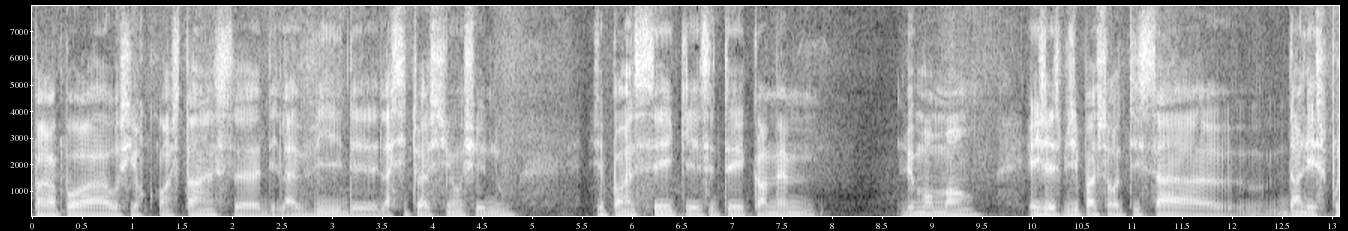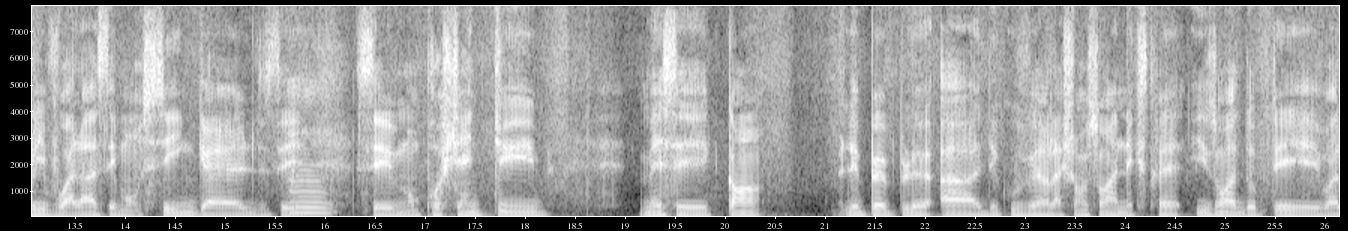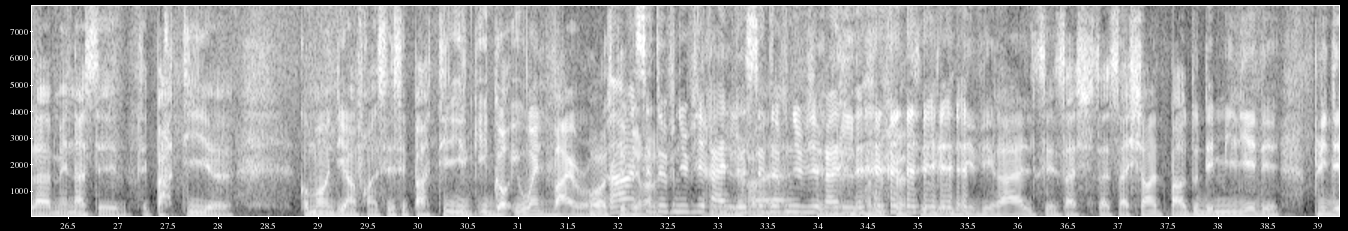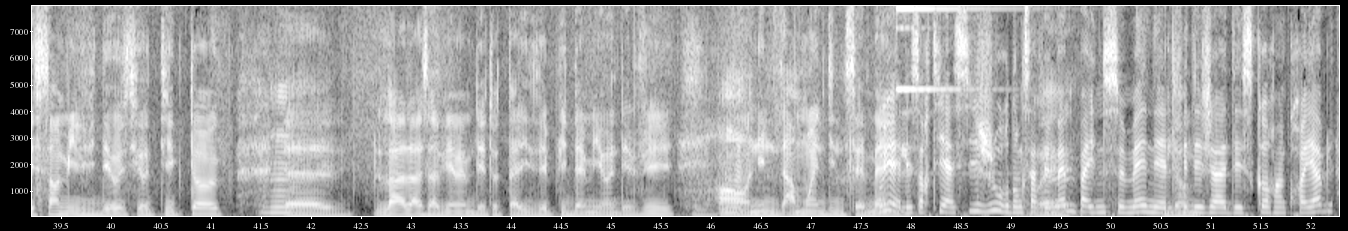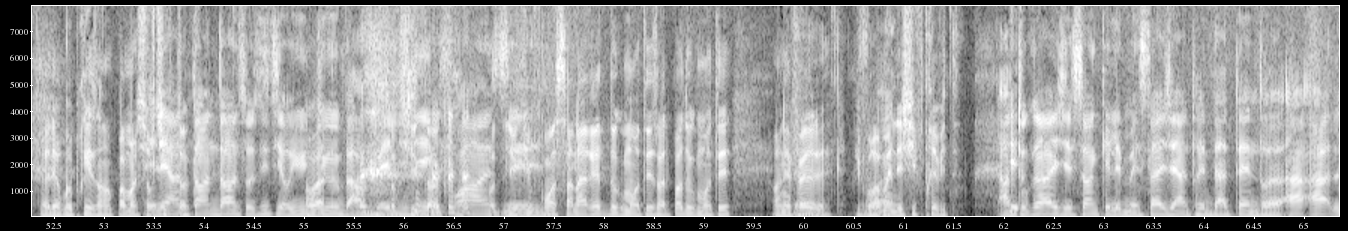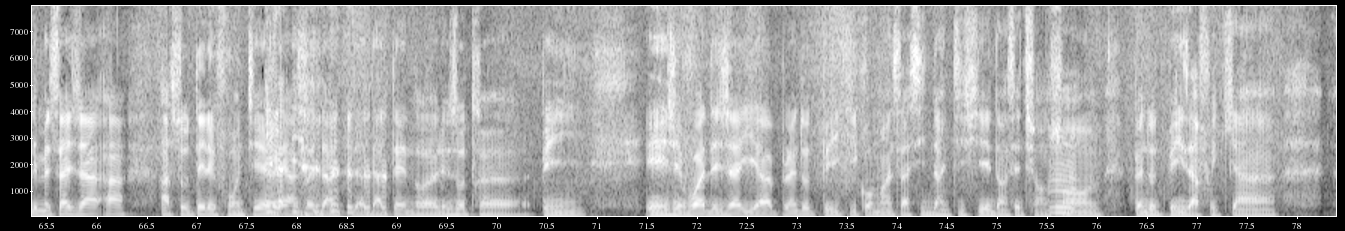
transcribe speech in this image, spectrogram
par rapport aux circonstances euh, de la vie, de la situation chez nous, j'ai pensé que c'était quand même le moment. Et je n'ai pas sorti ça euh, dans l'esprit, voilà, c'est mon single, c'est mon prochain tube. Mais c'est quand le peuple a découvert la chanson en extrait, ils ont adopté et voilà, maintenant c'est parti. Euh, comment on dit en français C'est parti, il, went viral. ah, c'est devenu viral, c'est devenu viral. C'est devenu viral, ça, ça, ça, chante partout, des milliers, de, plus de 100 000 vidéos sur TikTok. Mm. Euh, Là, là, ça vient même de totaliser plus d'un million de vues en, une, moins d'une semaine. Oui, elle est sortie à six jours, donc ça fait même pas une semaine et elle fait déjà des scores incroyables. Elle est reprise, hein, pas mal sur TikTok. Elle est en tendance aussi sur YouTube, en Belgique, France. YouTube France, ça n'arrête d'augmenter, ça n'arrête pas d'augmenter. En effet, il faut ramener les chiffres très vite. En tout cas, je sens que le message est en train d'atteindre, ah, ah, le message a, a, sauté les frontières, est en train d'atteindre les autres euh, pays. Et je vois déjà, il y a plein d'autres pays qui commencent à s'identifier dans cette chanson, mm. plein d'autres pays africains.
